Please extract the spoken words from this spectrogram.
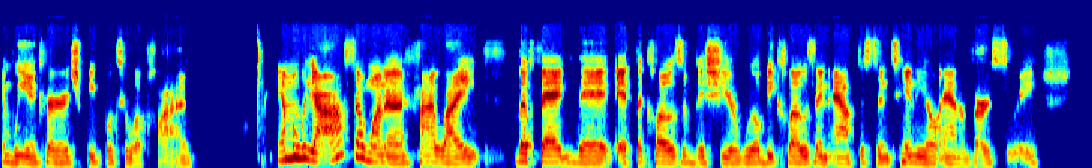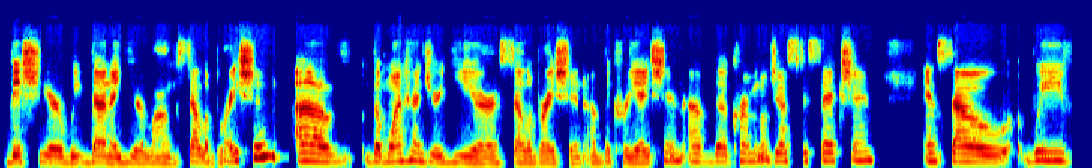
and we encourage people to apply. Emily, I also want to highlight the fact that at the close of this year, we'll be closing out the centennial anniversary. This year, we've done a year long celebration of the 100 year celebration of the creation of the criminal justice section. And so we've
